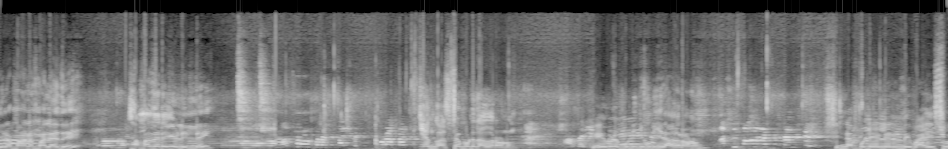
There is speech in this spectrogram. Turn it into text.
ஈரமான மலை இது சமதரைகள் இல்லை. கஷ்டப்பட்டு தான் வரணும் கேபிளை பிடிச்சி பிடிச்சி தான் வரணும் சின்ன பிள்ளையிலிருந்து வயசு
